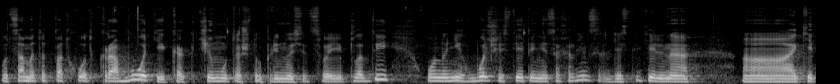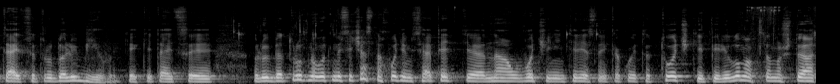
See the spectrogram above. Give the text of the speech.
вот сам этот подход к работе, как к чему-то, что приносит свои плоды, он у них в большей степени сохранился. Действительно, а, китайцы трудолюбивы, китайцы любят труд. Но вот мы сейчас находимся опять э, на очень интересной какой-то точке перелома, потому что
